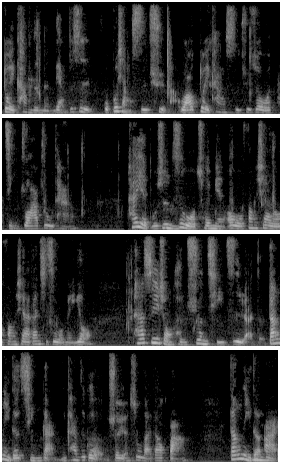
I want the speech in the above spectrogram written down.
对抗的能量，就是我不想失去嘛，我要对抗失去，所以我紧抓住它。它也不是自我催眠哦，我放下了，我放下，但其实我没有。它是一种很顺其自然的。当你的情感，你看这个水元素来到八，当你的爱、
